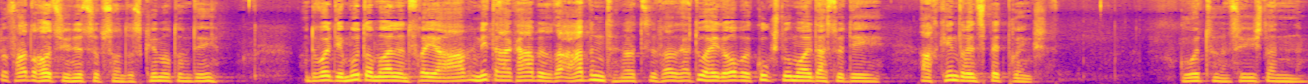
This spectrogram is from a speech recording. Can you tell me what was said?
der Vater hat sich nicht so besonders kümmert um die. Und da wollte die Mutter mal einen freien Abend, Mittag haben oder Abend. Und hat der Vater gesagt, du heute Abend guckst du mal, dass du die acht Kinder ins Bett bringst. Gut, und sie ist dann ein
